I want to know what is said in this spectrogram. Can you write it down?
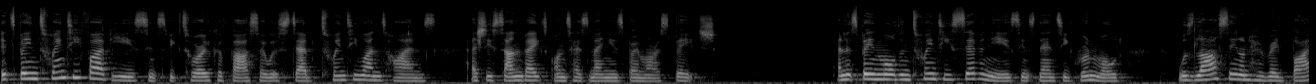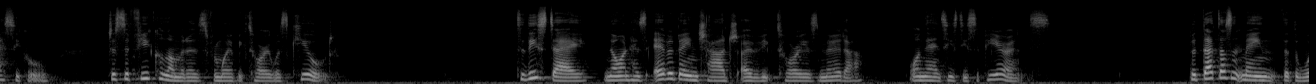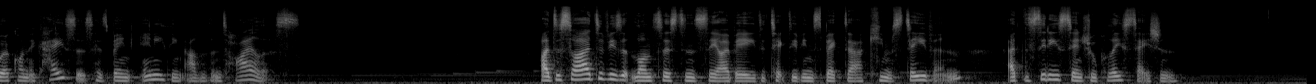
It's been 25 years since Victoria Cafasso was stabbed 21 times as she sunbaked on Tasmania's Beaumaris Beach. And it's been more than 27 years since Nancy Grunwaldt was last seen on her red bicycle just a few kilometres from where Victoria was killed. To this day, no one has ever been charged over Victoria's murder or Nancy's disappearance. But that doesn't mean that the work on their cases has been anything other than tireless. I decided to visit Launceston CIB Detective Inspector Kim Stephen at the city's central police station.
